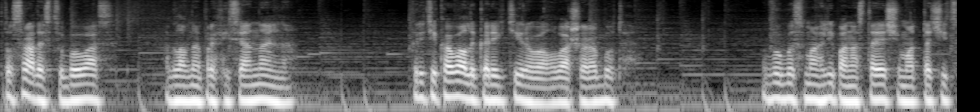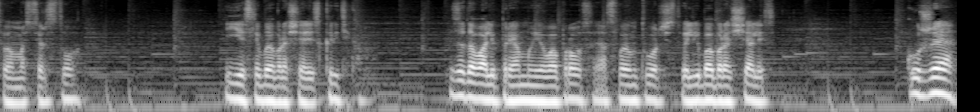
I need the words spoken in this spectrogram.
кто с радостью бы вас, а главное профессионально, критиковал и корректировал ваши работы. Вы бы смогли по-настоящему отточить свое мастерство, если бы обращались к критикам. Задавали прямые вопросы о своем творчестве, либо обращались к уже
